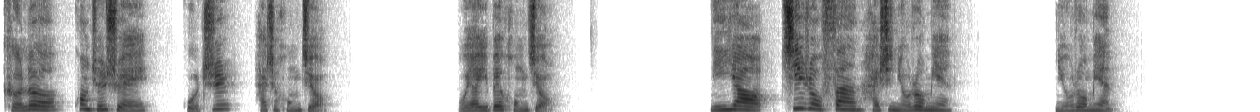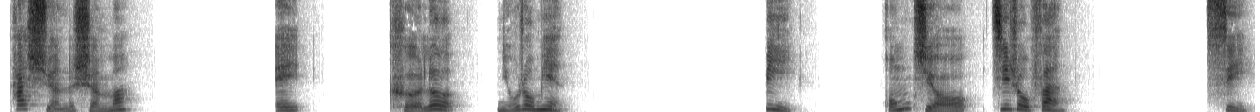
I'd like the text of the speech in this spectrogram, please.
可乐、矿泉水、果汁还是红酒？我要一杯红酒。您要鸡肉饭还是牛肉面？牛肉面。他选了什么？A. 可乐、牛肉面。B. 红酒、鸡肉饭。C.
